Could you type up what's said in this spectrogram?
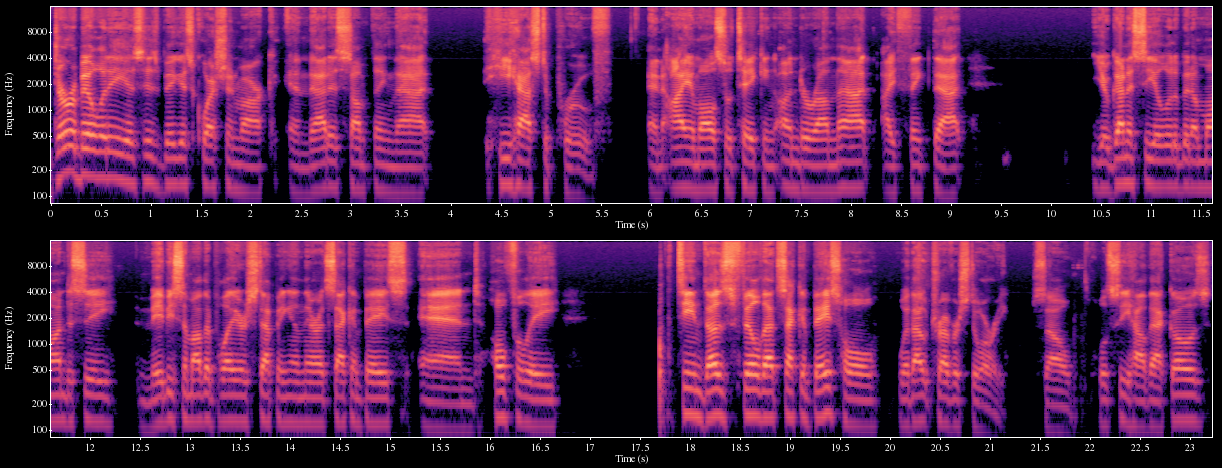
Durability is his biggest question mark, and that is something that he has to prove and I am also taking under on that. I think that you're going to see a little bit of Mondesi, maybe some other players stepping in there at second base, and hopefully, team does fill that second base hole without Trevor Story. So we'll see how that goes.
